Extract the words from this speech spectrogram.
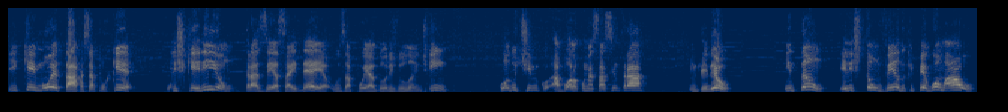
e queimou etapa. Sabe por quê? Eles queriam trazer essa ideia, os apoiadores do Landim, quando o time, a bola começasse a entrar. Entendeu? Então, eles estão vendo que pegou mal.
